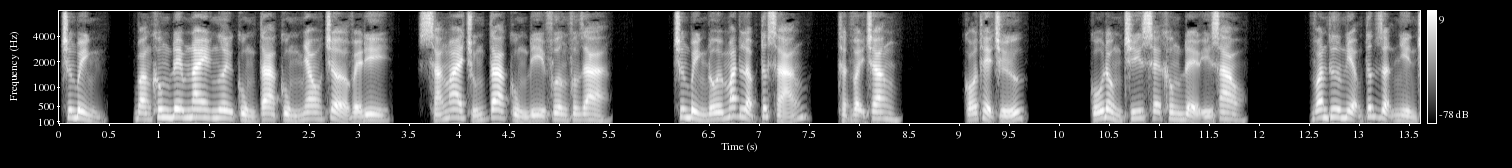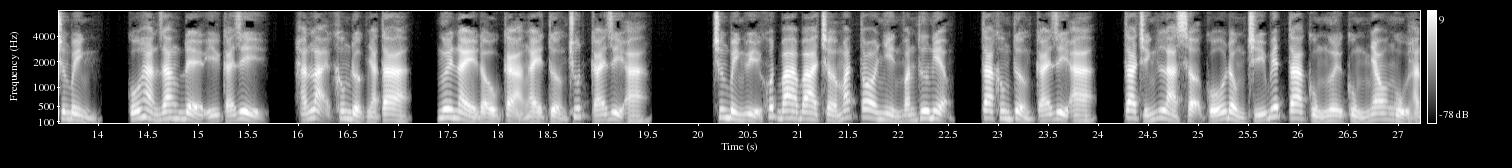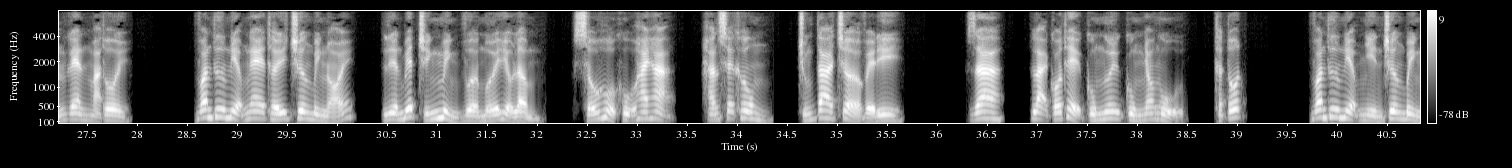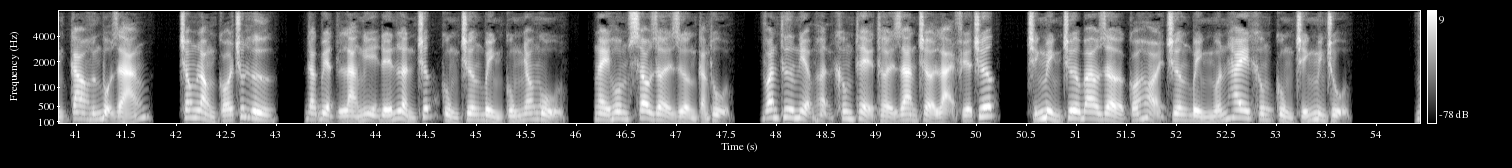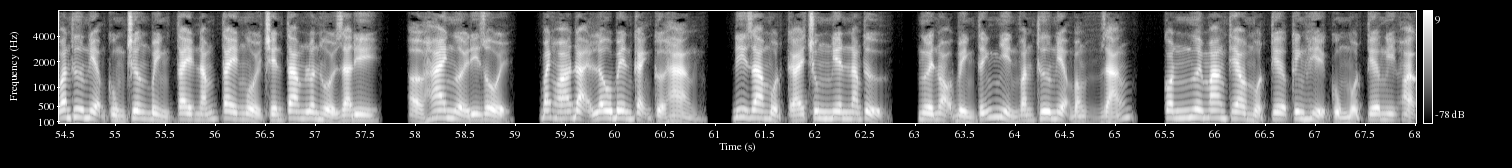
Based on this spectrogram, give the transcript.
Trương Bình, bằng không đêm nay ngươi cùng ta cùng nhau trở về đi, sáng mai chúng ta cùng đi phương phương ra. Trương Bình đôi mắt lập tức sáng, thật vậy chăng? Có thể chứ. Cố đồng chí sẽ không để ý sao? Văn thư niệm tức giận nhìn Trương Bình, cố Hàn Giang để ý cái gì, hắn lại không được nhà ta, ngươi này đầu cả ngày tưởng chút cái gì a? Trương Bình ủy khuất ba ba chờ mắt to nhìn văn thư niệm, ta không tưởng cái gì a, ta chính là sợ cố đồng chí biết ta cùng ngươi cùng nhau ngủ hắn ghen mà thôi. Văn thư niệm nghe thấy Trương Bình nói, liền biết chính mình vừa mới hiểu lầm, xấu hổ khụ hai hạ, hắn sẽ không, chúng ta trở về đi. Ra, lại có thể cùng ngươi cùng nhau ngủ, thật tốt. Văn thư niệm nhìn Trương Bình cao hứng bộ dáng, trong lòng có chút hư, đặc biệt là nghĩ đến lần trước cùng Trương Bình cùng nhau ngủ, ngày hôm sau rời giường cảm thụ, văn thư niệm hận không thể thời gian trở lại phía trước, chính mình chưa bao giờ có hỏi Trương Bình muốn hay không cùng chính mình trụ. Văn thư niệm cùng Trương Bình tay nắm tay ngồi trên tam luân hồi ra đi, ở hai người đi rồi, bách hóa đại lâu bên cạnh cửa hàng, đi ra một cái trung niên nam tử, người nọ bình tĩnh nhìn văn thư niệm bóng dáng, còn ngươi mang theo một tia kinh hỉ cùng một tia nghi hoặc.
